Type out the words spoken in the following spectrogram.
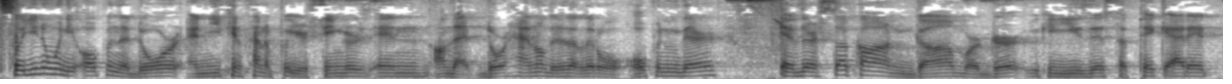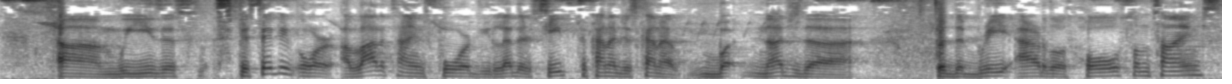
So you know when you open the door and you can kind of put your fingers in on that door handle, there's a little opening there. If they're stuck on gum or dirt, we can use this to pick at it. Um, we use this specific or a lot of times for the leather seats to kind of just kind of nudge the the debris out of those holes sometimes.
